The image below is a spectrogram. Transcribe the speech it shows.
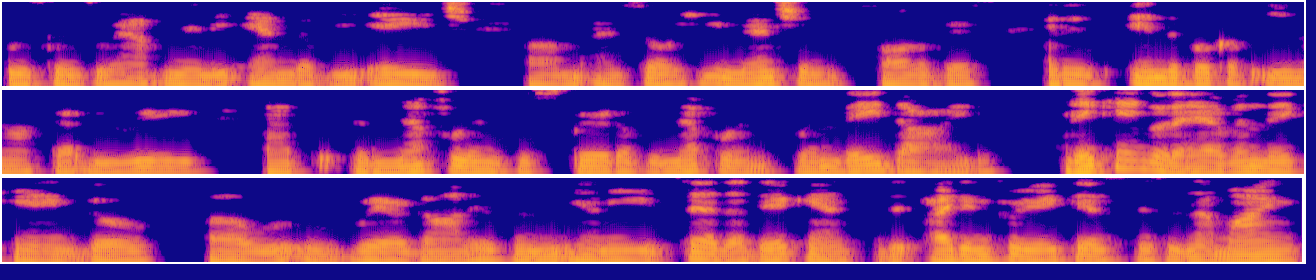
what was going to happen in the end of the age. Um, and so he mentioned all of this. It is in the book of Enoch that we read that the Nephilims, the spirit of the Nephilims, when they died, they can't go to heaven. They can't go uh, where God is. And, and he said that they can't, I didn't create this. This is not mine.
